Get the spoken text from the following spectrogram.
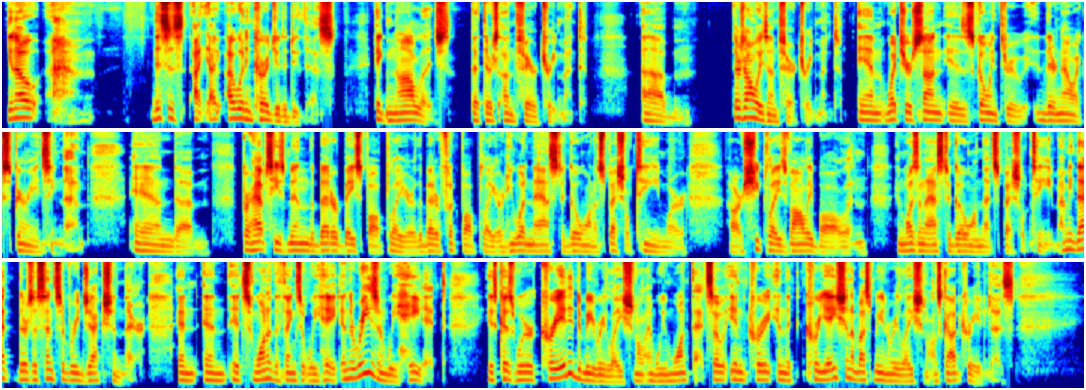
you know, this is, I, I, I would encourage you to do this. Acknowledge that there's unfair treatment. Um, there's always unfair treatment. And what your son is going through, they're now experiencing that. And um, perhaps he's been the better baseball player, the better football player, and he wasn't asked to go on a special team or or she plays volleyball and and wasn't asked to go on that special team. I mean that there's a sense of rejection there. And and it's one of the things that we hate. And the reason we hate it is because we're created to be relational and we want that. So in cre- in the creation of us being relational as God created us,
